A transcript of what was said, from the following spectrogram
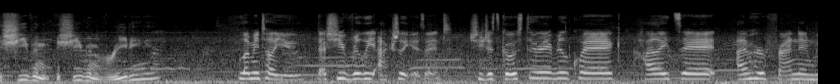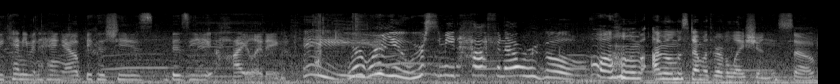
is she even is she even reading it? Let me tell you that she really actually isn't. She just goes through it real quick, highlights it. I'm her friend and we can't even hang out because she's busy highlighting. Hey! Where were you? We were supposed to meet half an hour ago. Um, I'm almost done with Revelation, so.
